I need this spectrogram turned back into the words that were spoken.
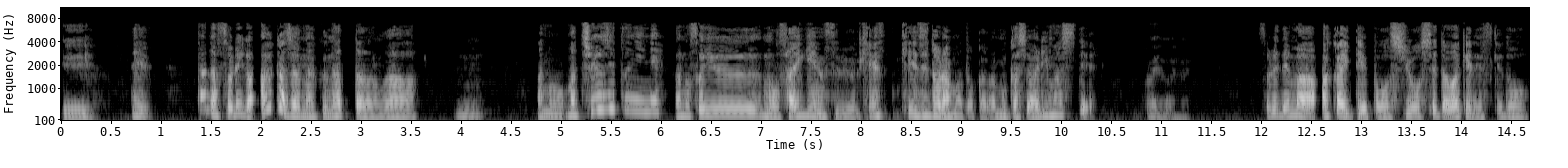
へえただそれが赤じゃなくなったのが、うん。あの、まあ、忠実にね、あの、そういうのを再現する刑刑事ドラマとかが昔ありまして、はいはいはい。それでまあ、赤いテープを使用してたわけですけど、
